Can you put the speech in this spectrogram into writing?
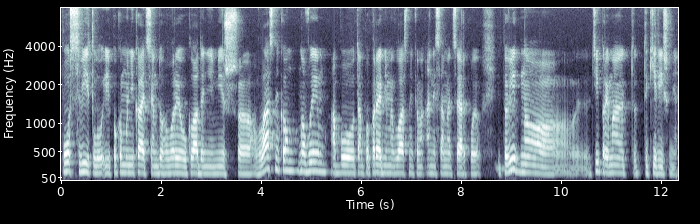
по світлу і по комунікаціям договори укладені між е, власником новим або там попередніми власниками, а не саме церквою. Відповідно, ті приймають такі рішення.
